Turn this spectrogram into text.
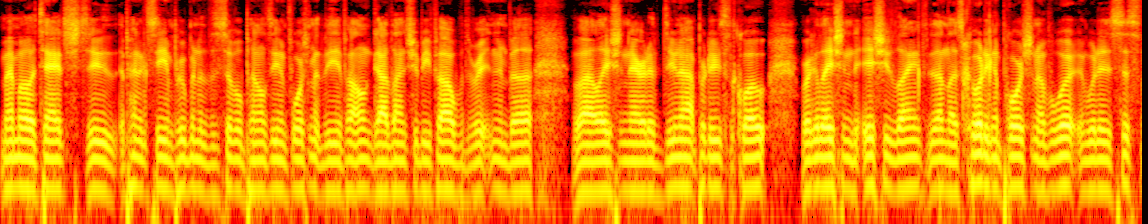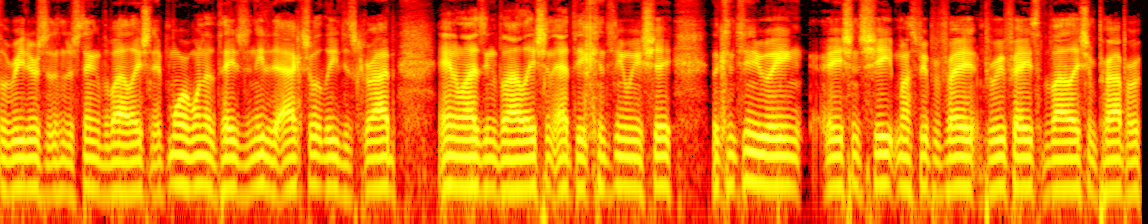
memo attached to Appendix C improvement of the civil penalty enforcement. The following guidelines should be filed with written violation narrative. Do not produce the quote regulation issue length unless quoting a portion of what would assist the readers in understanding the violation. If more, one of the pages needed to actually describe analyzing the violation at the continuing sheet. The continuation sheet must be prefaced the violation proper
